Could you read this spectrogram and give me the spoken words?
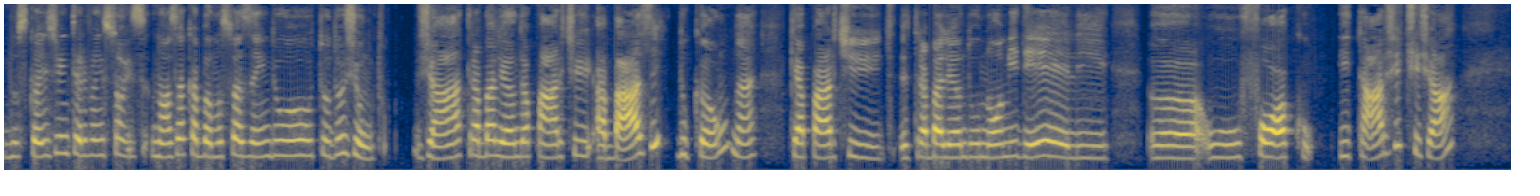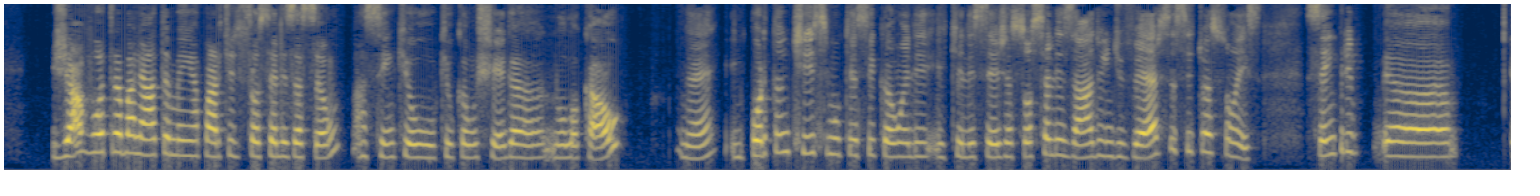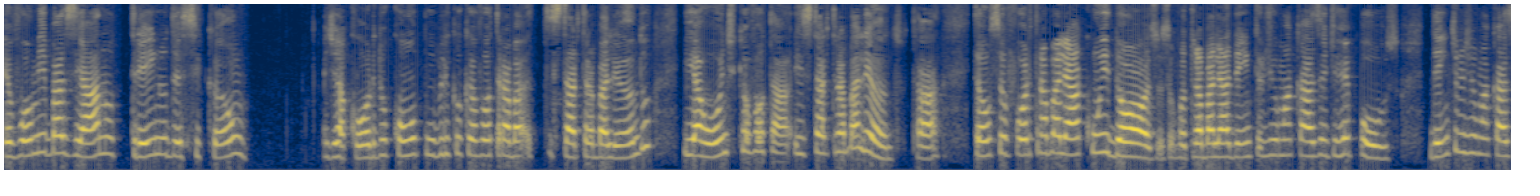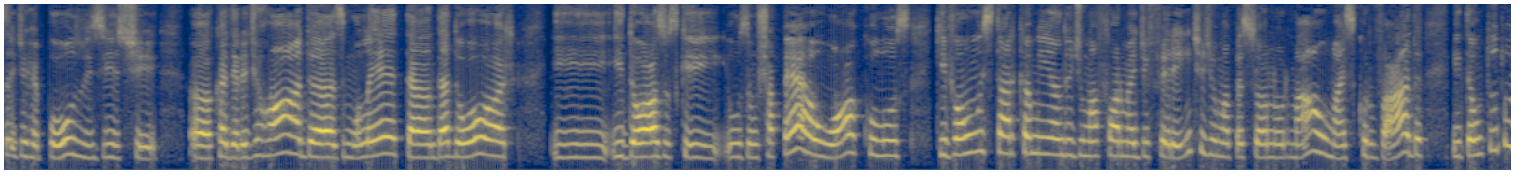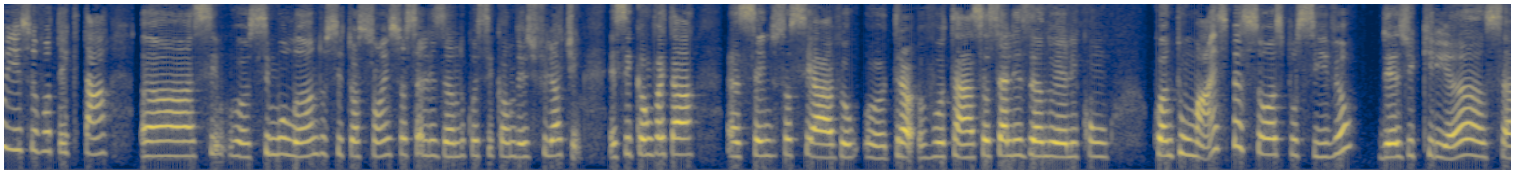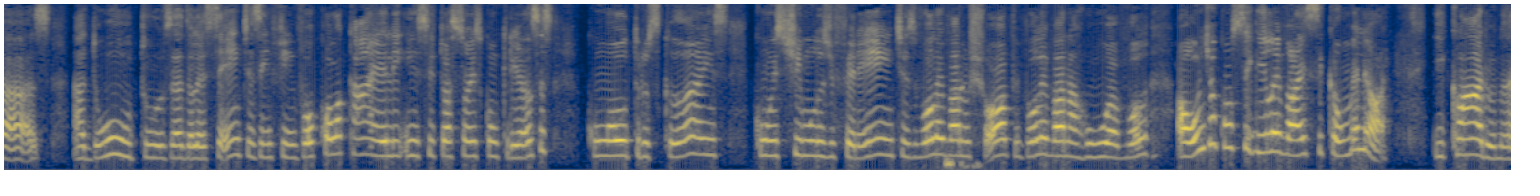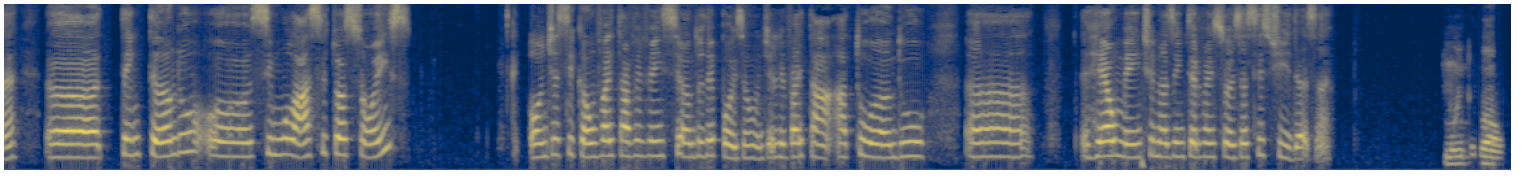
Dos cães de intervenções, nós acabamos fazendo tudo junto. Já trabalhando a parte, a base do cão, né? Que é a parte, trabalhando o nome dele, uh, o foco e target já. Já vou trabalhar também a parte de socialização, assim que o, que o cão chega no local, né? Importantíssimo que esse cão ele, que ele seja socializado em diversas situações. Sempre uh, eu vou me basear no treino desse cão de acordo com o público que eu vou traba estar trabalhando e aonde que eu vou estar trabalhando, tá? Então, se eu for trabalhar com idosos, eu vou trabalhar dentro de uma casa de repouso. Dentro de uma casa de repouso existe uh, cadeira de rodas, muleta, andador, e idosos que usam chapéu, óculos, que vão estar caminhando de uma forma diferente de uma pessoa normal, mais curvada. Então, tudo isso eu vou ter que estar tá, uh, simulando situações, socializando com esse cão desde filhotinho. Esse cão vai estar tá, uh, sendo sociável, uh, vou estar tá socializando ele com quanto mais pessoas possível desde crianças, adultos, adolescentes, enfim, vou colocar ele em situações com crianças, com outros cães, com estímulos diferentes, vou levar no shopping, vou levar na rua, vou aonde eu conseguir levar esse cão melhor. E claro, né, uh, tentando uh, simular situações onde esse cão vai estar tá vivenciando depois, onde ele vai estar tá atuando uh, realmente nas intervenções assistidas, né? Muito bom.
